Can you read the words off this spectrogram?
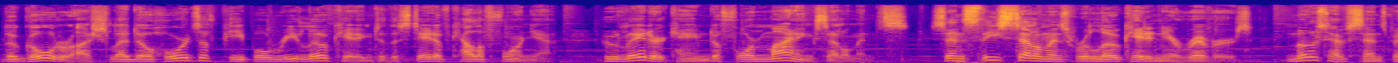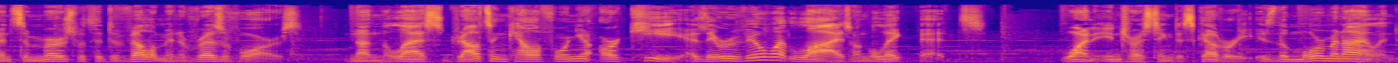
The gold rush led to hordes of people relocating to the state of California, who later came to form mining settlements. Since these settlements were located near rivers, most have since been submerged with the development of reservoirs. Nonetheless, droughts in California are key as they reveal what lies on the lake beds. One interesting discovery is the Mormon Island,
